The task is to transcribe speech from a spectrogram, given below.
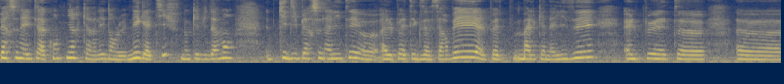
personnalité à contenir car elle est dans le négatif. Donc évidemment, qui dit personnalité, euh, elle peut être exacerbée, elle peut être mal canalisée, elle peut être... Euh, euh,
